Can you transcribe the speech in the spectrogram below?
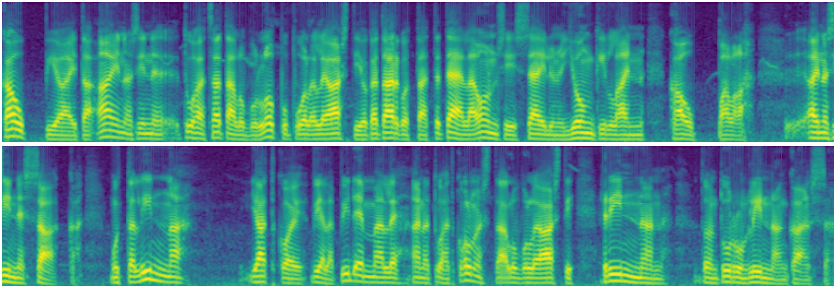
kauppiaita aina sinne 1100-luvun loppupuolelle asti, joka tarkoittaa, että täällä on siis säilynyt jonkinlainen kauppala aina sinne saakka. Mutta linna jatkoi vielä pidemmälle, aina 1300-luvulle asti, rinnan, tuon Turun linnan kanssa.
